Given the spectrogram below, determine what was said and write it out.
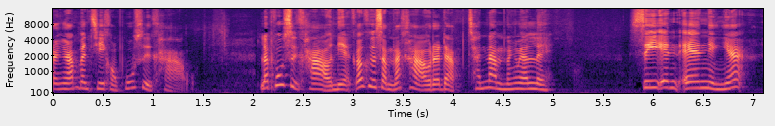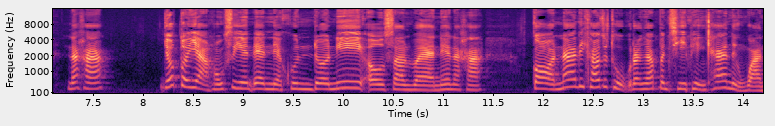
ระงับบัญชีของผู้สื่อข่าว และผู้สื่อข่าวเนี่ยก็คือสำนักข่าวระดับชั้นนำทั้งนั้นเลย CNN อย่างเงี้ยนะคะ ยกตัวอย่างของ CNN เนี่ยคุณโดนี่โอซัลลิแวนเนี่ยนะคะ ก่อนหน้าที่เขาจะถูกระงับบัญชีเพียงแค่หนึ่งวัน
